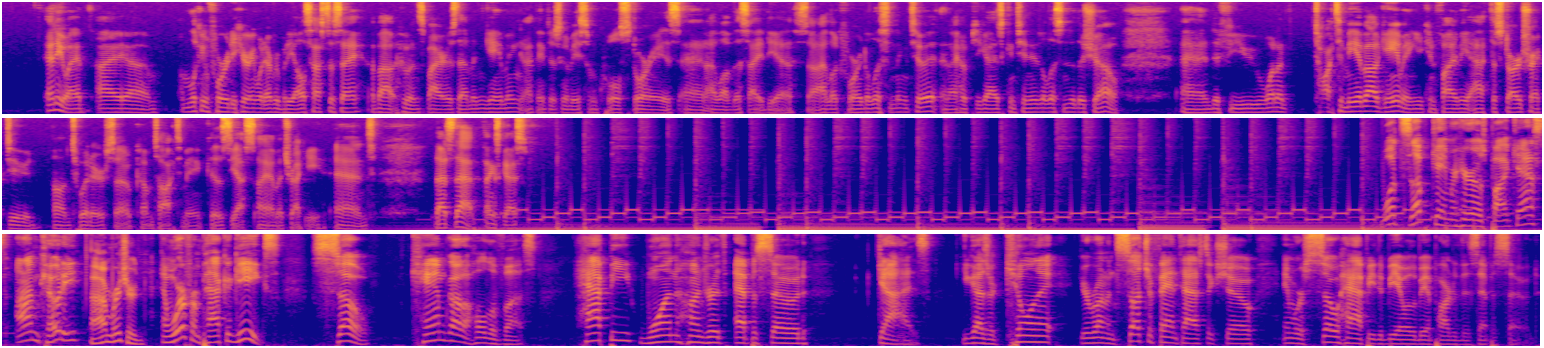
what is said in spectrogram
anyway, I um, I'm looking forward to hearing what everybody else has to say about who inspires them in gaming. I think there's going to be some cool stories, and I love this idea. So I look forward to listening to it, and I hope you guys continue to listen to the show. And if you want to talk to me about gaming, you can find me at the Star Trek Dude on Twitter. So come talk to me because yes, I am a Trekkie, and that's that. Thanks, guys. What's up, Gamer Heroes Podcast? I'm Cody, I'm Richard. and we're from Pack of Geeks. So, Cam got a hold of us. Happy 100th episode, guys. You guys are killing it. You're running such a fantastic show, and we're so happy to be able to be a part of this episode.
